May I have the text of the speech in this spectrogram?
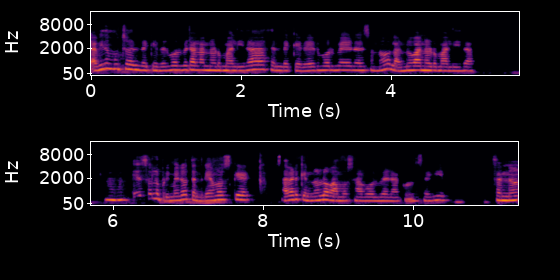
ha habido mucho el de querer volver a la normalidad, el de querer volver a eso, ¿no? La nueva normalidad. Eso lo primero tendríamos que saber que no lo vamos a volver a conseguir. O sea, no,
